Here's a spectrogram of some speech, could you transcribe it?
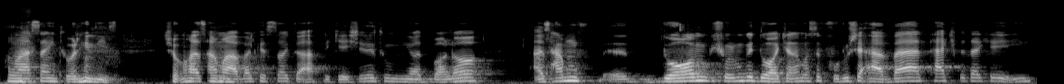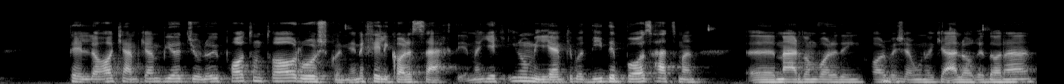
اصلا اینطوری نیست. شما از همون اول که سایت و اپلیکیشنتون میاد بالا از همون دعا شروع می‌کنید دعا کردن واسه فروش اول تک به تک این پله ها کم کم بیاد جلوی پاتون تا رشد کنید یعنی خیلی کار سختیه. من یک اینو میگم که با دید باز حتما مردم وارد این کار بشن اونا که علاقه دارن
